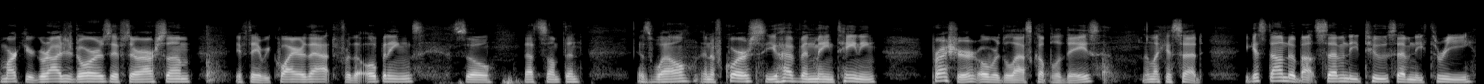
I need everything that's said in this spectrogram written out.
Mark your garage doors if there are some, if they require that for the openings. So that's something as well. And of course, you have been maintaining pressure over the last couple of days. And like I said, it gets down to about 72, 73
